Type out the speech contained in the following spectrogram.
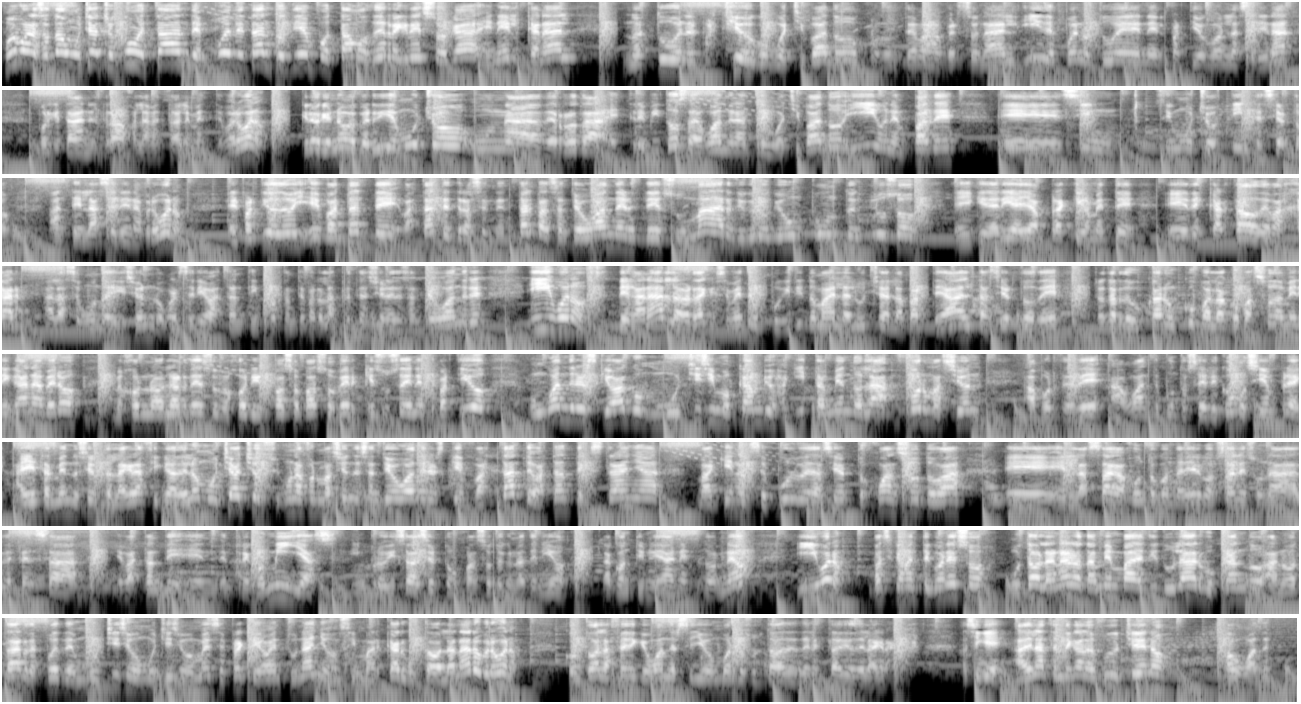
Muy buenas a todos muchachos, ¿cómo están? Después de tanto tiempo estamos de regreso acá en el canal. No estuve en el partido con Huachipato por un tema personal y después no estuve en el partido con La Serena porque estaba en el trabajo lamentablemente. Pero bueno, creo que no me perdí de mucho. Una derrota estrepitosa de Wander ante Huachipato y un empate eh, sin, sin muchos tintes, ¿cierto? Ante La Serena. Pero bueno, el partido de hoy es bastante, bastante trascendental para Santiago Wanderers de sumar. Yo creo que un punto incluso eh, quedaría ya prácticamente eh, descartado de bajar a la segunda división, lo cual sería bastante importante para las pretensiones de Santiago Wanderers. Y bueno, de ganar, la verdad que se mete un poquitito más en la lucha de la parte alta, ¿cierto? De tratar de buscar un cupo a la Copa Sudamericana, pero mejor no hablar de eso, mejor ir paso a paso, ver qué sucede en este partido. Un Wanderers que va con muchísimos cambios. Aquí están viendo la formación, aporte de aguante.cl como siempre. Ahí están viendo, ¿cierto? La gráfica de los muchachos. Una formación de Santiago Wanderers que es bastante, bastante extraña. Kenan Sepúlveda, ¿cierto? Juan Soto va eh, en la saga junto con Daniel González. Una defensa eh, bastante, en- entre comillas, improvisada, ¿cierto? Un Juan Soto que no ha tenido la continuidad en este torneo. Y bueno, básicamente con eso, Gustavo Lanaro también va de titular buscando anotar después de muchísimos, muchísimos meses, prácticamente un año sin marcar Gustavo Lanaro, pero bueno, con toda la fe de que Wander se lleve un buen resultado desde el estadio de la Granja. Así que adelante el decano de fútbol chileno, vamos Wander. Vamos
